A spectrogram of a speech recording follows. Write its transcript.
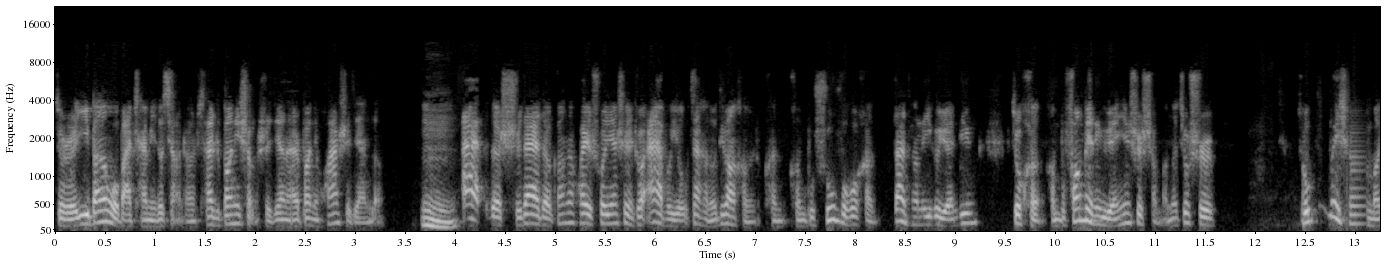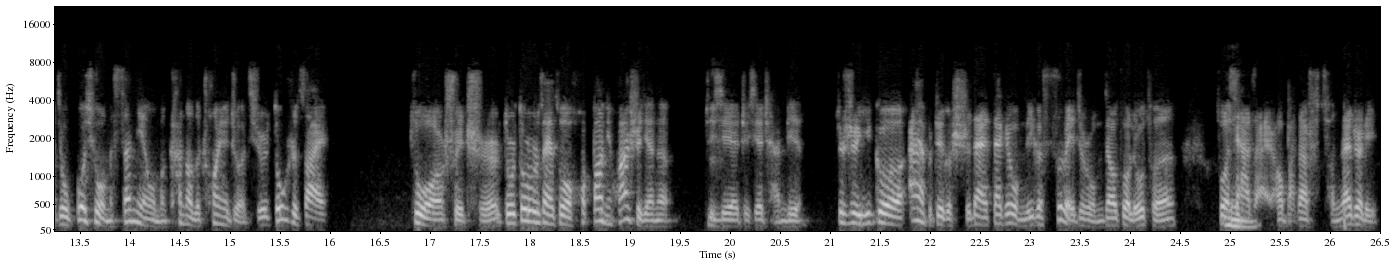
就是一般我把产品都想成它是帮你省时间的，还是帮你花时间的。嗯，App 的时代的，刚才怀宇说一件事情，说 App 有在很多地方很很很不舒服或很蛋疼的一个园丁，就很很不方便的一个原因是什么呢？就是。就为什么？就过去我们三年，我们看到的创业者其实都是在做水池，都都是在做花帮你花时间的这些这些产品。这是一个 App 这个时代带给我们的一个思维，就是我们叫做留存、做下载，然后把它存在这里。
